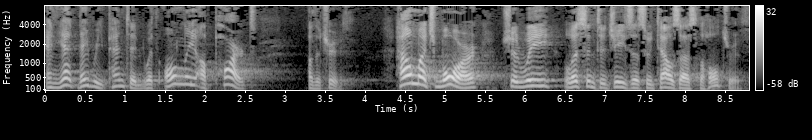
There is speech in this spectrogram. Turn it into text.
And yet they repented with only a part of the truth. How much more should we listen to Jesus who tells us the whole truth?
